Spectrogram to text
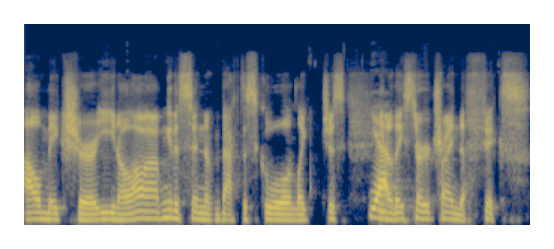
I'll make sure, you know, oh, I'm going to send him back to school and like just, Yeah. you know, they start trying to fix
